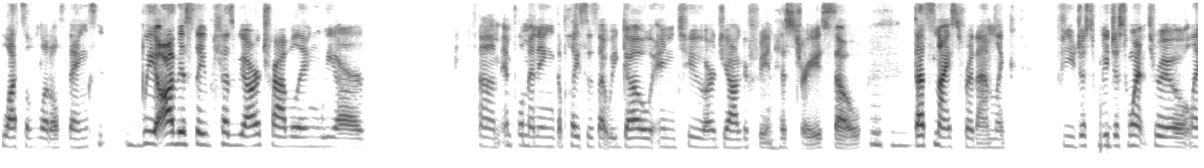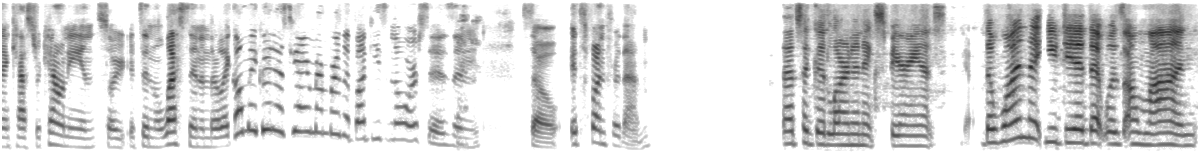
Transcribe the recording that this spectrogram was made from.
lots of little things. We obviously, because we are traveling, we are um, implementing the places that we go into our geography and history. So mm-hmm. that's nice for them. Like if you just we just went through Lancaster County, and so it's in the lesson, and they're like, "Oh my goodness, yeah, I remember the buggies and the horses," and so it's fun for them that's a good learning experience. Yeah. The one that you did that was online,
